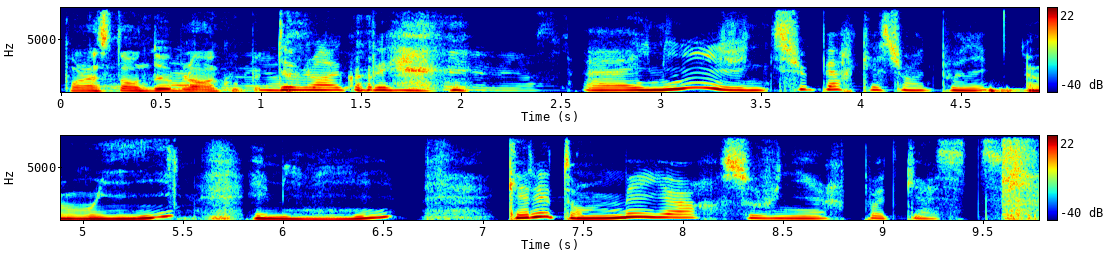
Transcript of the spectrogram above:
Pour l'instant, deux blancs à couper. deux blancs à couper. Euh, Émilie, j'ai une super question à te poser. Oui. Émilie, quel est ton meilleur souvenir podcast?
